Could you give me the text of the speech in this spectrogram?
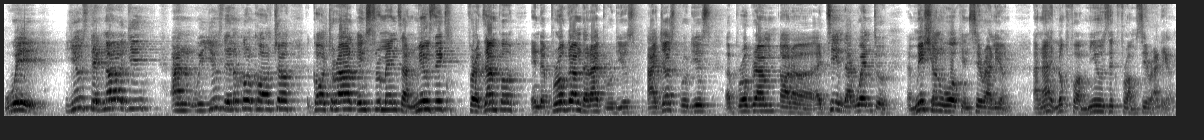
We use technology and we use the local culture, cultural instruments and music. For example, in the program that I produce, I just produced a program on a, a team that went to a mission work in Sierra Leone. And I looked for music from Sierra Leone.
